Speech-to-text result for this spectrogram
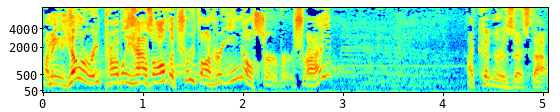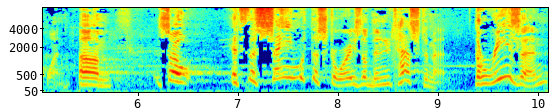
I mean, Hillary probably has all the truth on her email servers, right? I couldn't resist that one. Um, so it's the same with the stories of the New Testament. The reason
